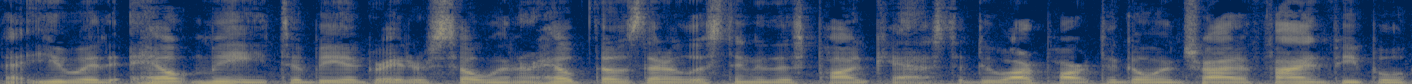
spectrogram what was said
that you would help me to be a greater soul winner. Help those that are listening to this podcast to do our part to go and try to find people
